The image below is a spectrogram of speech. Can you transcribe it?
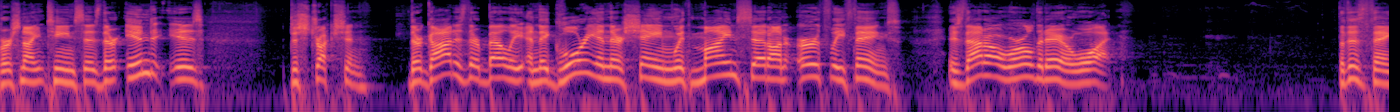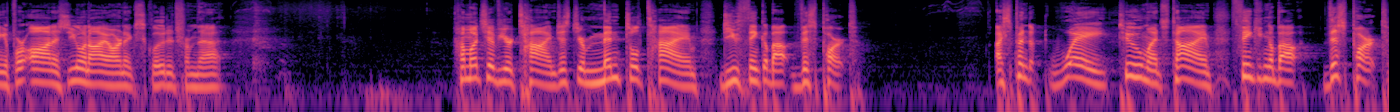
Verse 19 says, Their end is destruction. Their God is their belly, and they glory in their shame with mind set on earthly things. Is that our world today or what? But this is the thing, if we're honest, you and I aren't excluded from that. How much of your time, just your mental time, do you think about this part? I spend way too much time thinking about this part,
